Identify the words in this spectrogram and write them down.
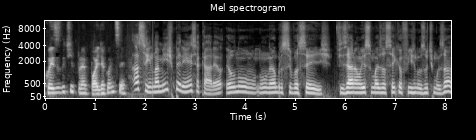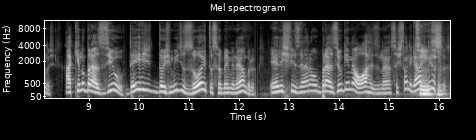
Coisas do tipo, né? Pode acontecer. Assim, na minha experiência, cara, eu, eu não, não lembro se vocês fizeram isso, mas eu sei que eu fiz nos últimos anos. Aqui no Brasil, desde 2018, se eu bem me lembro, eles fizeram o Brasil Game Awards, né? Vocês estão ligados sim, nisso? Sim.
